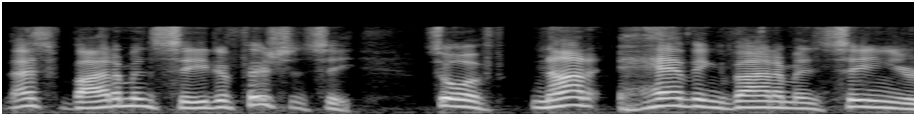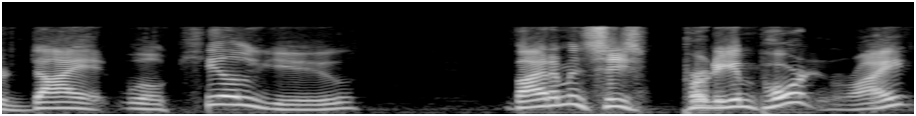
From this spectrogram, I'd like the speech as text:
That's vitamin C deficiency. So if not having vitamin C in your diet will kill you, vitamin C is pretty important, right?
